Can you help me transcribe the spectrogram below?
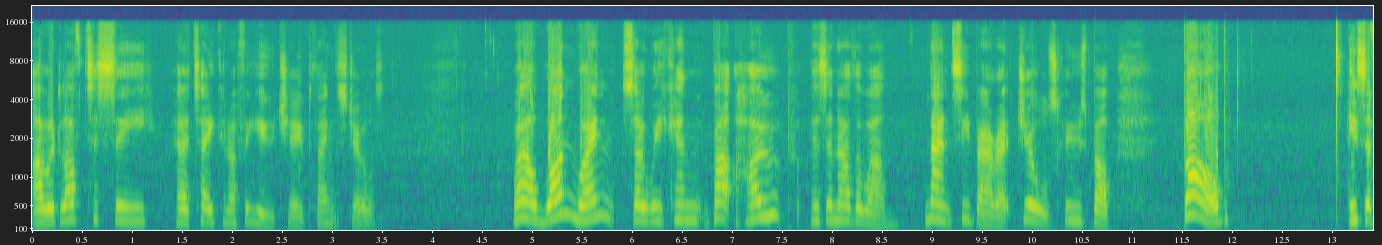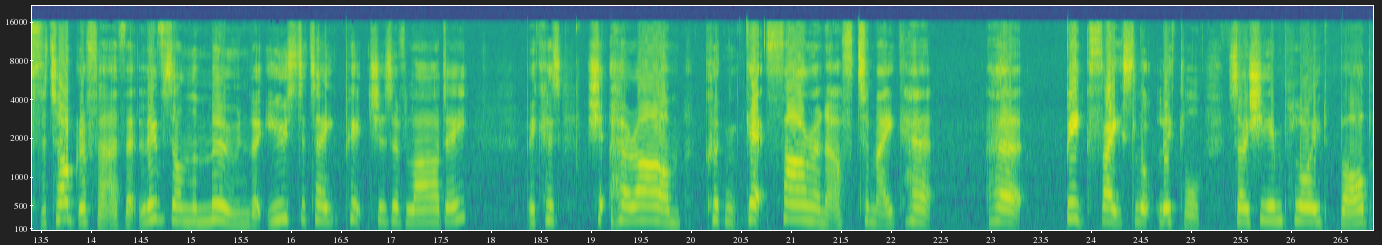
I would love to see her taken off of YouTube. Thanks, Jules. Well, one went, so we can but hope there's another one. Nancy Barrett. Jules, who's Bob? Bob is a photographer that lives on the moon that used to take pictures of Lardy because she, her arm couldn't get far enough to make her her big face look little. So she employed Bob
